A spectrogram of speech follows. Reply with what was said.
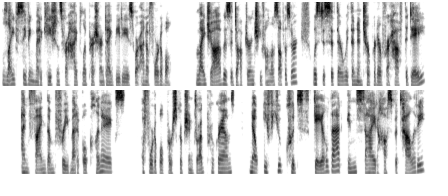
life saving medications for high blood pressure and diabetes were unaffordable My job as a doctor and chief wellness officer was to sit there with an interpreter for half the day and find them free medical clinics, affordable prescription drug programs. Now, if you could scale that inside hospitality,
